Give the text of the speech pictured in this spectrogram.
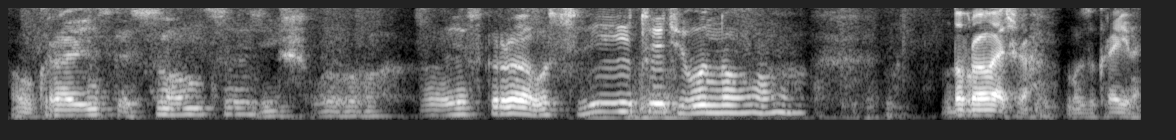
Українське сонце зійшло, а яскраво світить воно. Доброго вечора, ми з України.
